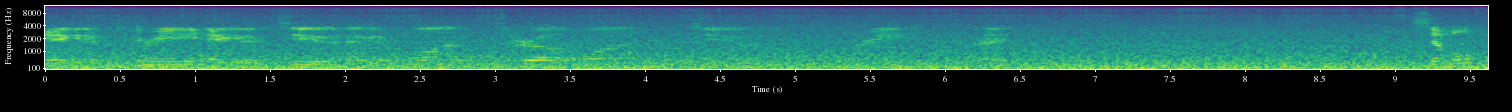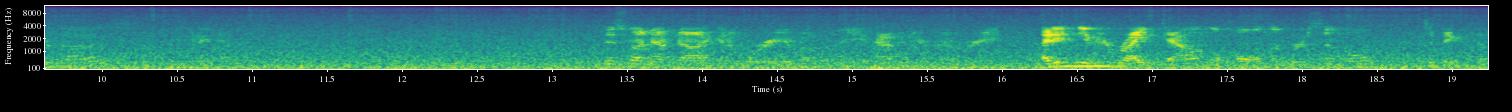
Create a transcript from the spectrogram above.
negative 3, negative 2, negative 1, 0, 1, 2, 3, right? Symbol for those? Anybody know? This one I'm not going to worry about what you have in your memory. I didn't even write down the whole number symbol. It's a big deal.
